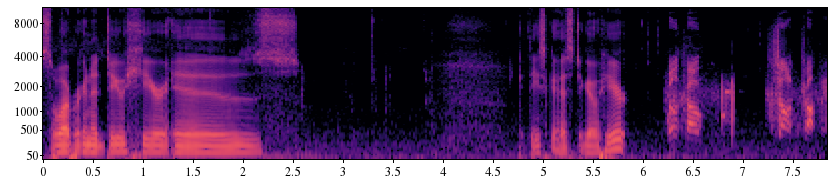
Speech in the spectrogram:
So what we're going to do here is get these guys to go here. Wilco, solid copy.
